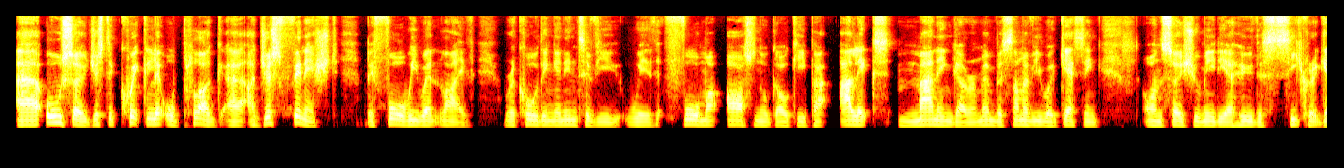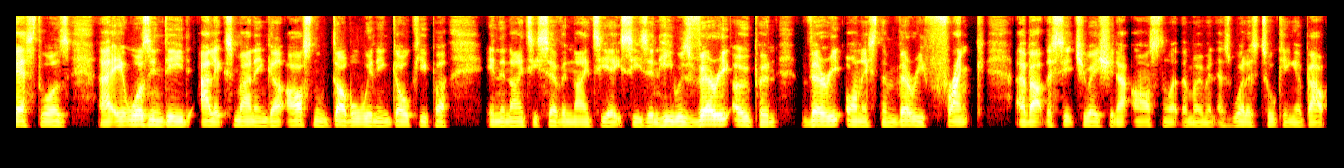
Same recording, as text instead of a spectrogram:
Uh, also, just a quick little plug. Uh, I just finished before we went live recording an interview with former Arsenal goalkeeper Alex Manninger. Remember, some of you were guessing on social media who the secret guest was. Uh, it was indeed Alex Manninger, Arsenal double winning goalkeeper in the 97 98 season. He was very open, very honest, and very frank about the situation at Arsenal at the moment, as well as talking about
